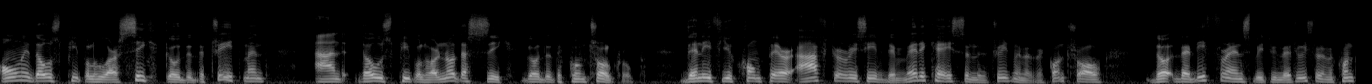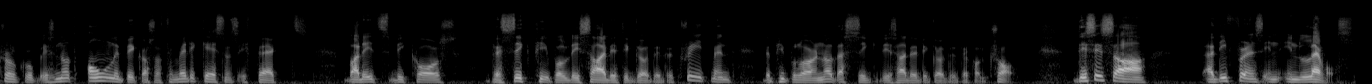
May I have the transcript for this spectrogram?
only those people who are sick go to the treatment and those people who are not as sick go to the control group. Then if you compare after receiving the medication, the treatment and the control, the, the difference between the treatment and control group is not only because of the medication's effects, but it's because the sick people decided to go to the treatment, the people who are not as sick decided to go to the control. This is a, a difference in, in levels.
